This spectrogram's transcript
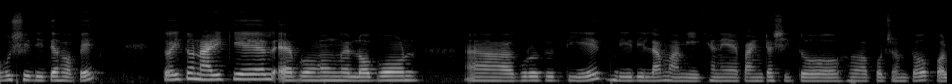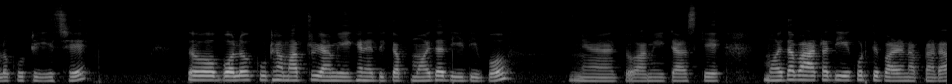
অবশ্যই দিতে হবে। তো এই তো নারিকেল এবং লবণ গুঁড়ো দুধ দিয়ে দিয়ে দিলাম। আমি এখানে পানিটা শীত হওয়া পর্যন্ত বলক উঠে গেছে। তো বলক উঠা মাত্রই আমি এখানে দুই কাপ ময়দা দিয়ে দিব। তো আমি এটা আজকে ময়দা বা আটা দিয়ে করতে পারেন আপনারা।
